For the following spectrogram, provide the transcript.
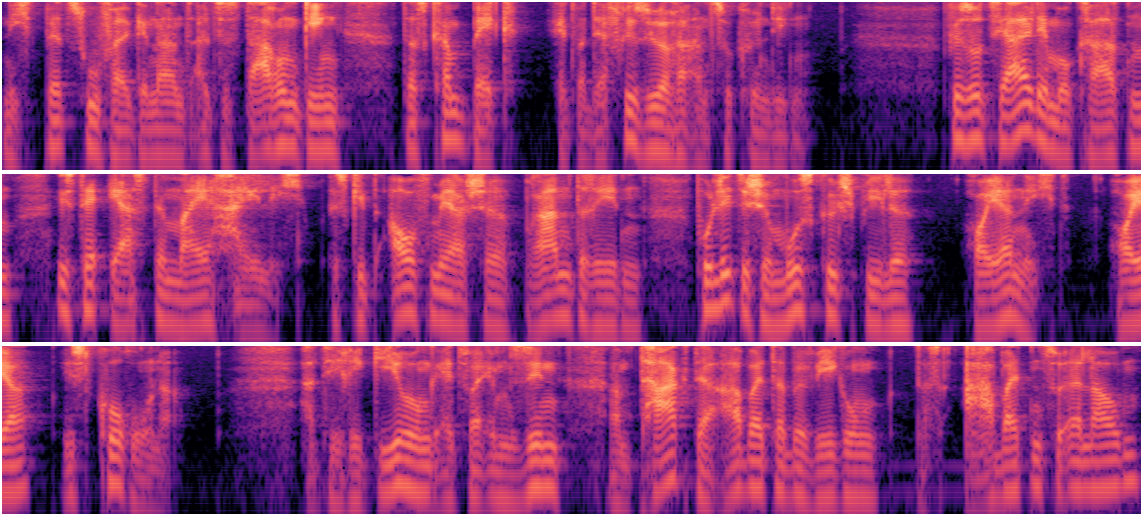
nicht per Zufall genannt, als es darum ging, das Comeback etwa der Friseure anzukündigen. Für Sozialdemokraten ist der 1. Mai heilig. Es gibt Aufmärsche, Brandreden, politische Muskelspiele, heuer nicht. Heuer ist Corona. Hat die Regierung etwa im Sinn, am Tag der Arbeiterbewegung das Arbeiten zu erlauben?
